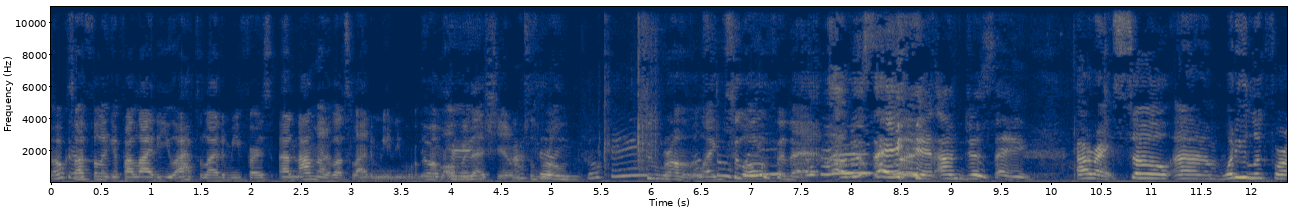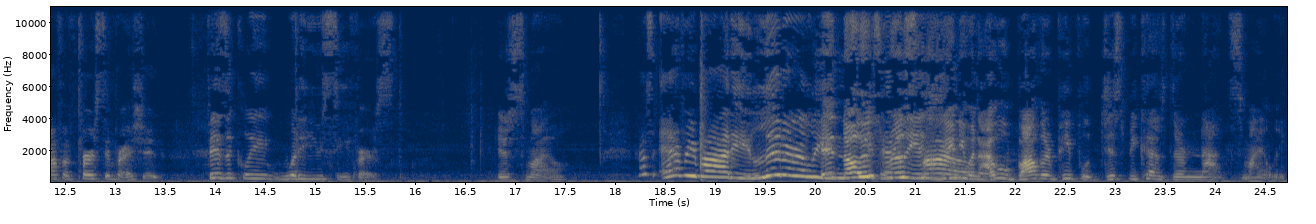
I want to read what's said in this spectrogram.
Okay. So I feel like if I lie to you, I have to lie to me first. And I'm not about to lie to me anymore. Okay. I'm over that shit. I'm I too grown. you. Okay. Too grown. That's like so too old for that. Okay. I'm just saying. I'm just saying. All right. So, um, what do you look for off of first impression? Physically, what do you see first? Your smile. That's everybody, literally. It, no, Teeth it and a really is genuine. I will bother people just because they're not smiling.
